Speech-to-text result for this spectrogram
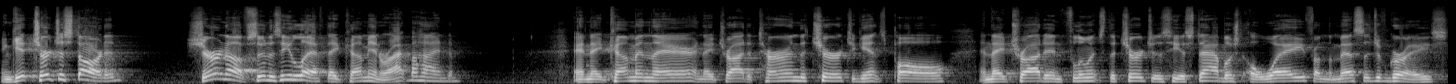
and get churches started, sure enough, as soon as he left, they'd come in right behind him. And they'd come in there and they'd try to turn the church against Paul and they'd try to influence the churches he established away from the message of grace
